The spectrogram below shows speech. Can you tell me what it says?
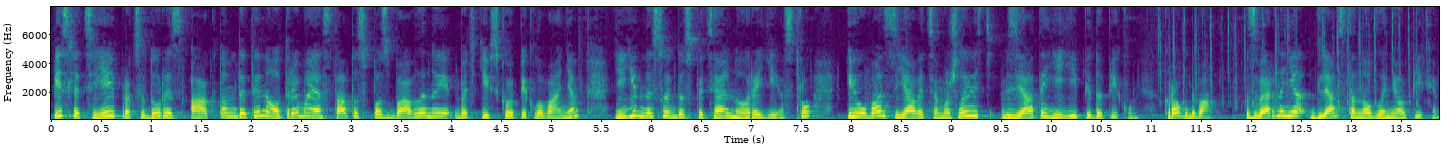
Після цієї процедури з актом дитина отримає статус позбавленої батьківського піклування, її внесуть до спеціального реєстру, і у вас з'явиться можливість взяти її під опіку. Крок 2. Звернення для встановлення опіки.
